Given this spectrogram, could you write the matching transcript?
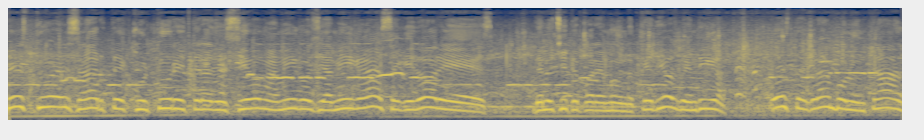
Carambolas, esto es arte, cultura y tradición, amigos y amigas, seguidores de Luchito por el Mundo. Que Dios bendiga esta gran voluntad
